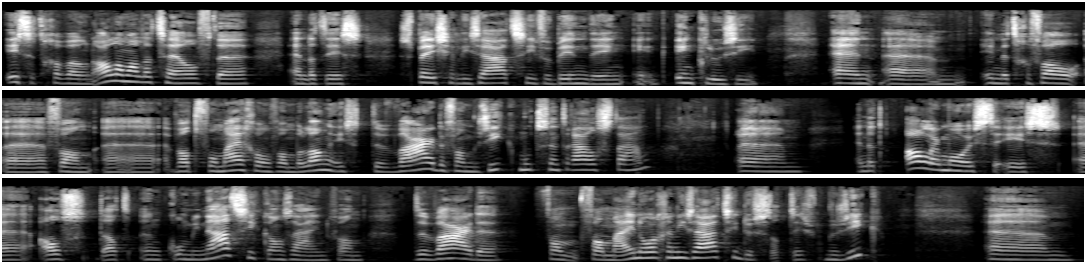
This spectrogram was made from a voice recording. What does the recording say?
is het gewoon allemaal hetzelfde. En dat is specialisatie, verbinding, inclusie. En um, in het geval uh, van wat voor mij gewoon van belang is, de waarde van muziek moet centraal staan. Um, en het allermooiste is uh, als dat een combinatie kan zijn van de waarde van, van mijn organisatie, dus dat is muziek. Um,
